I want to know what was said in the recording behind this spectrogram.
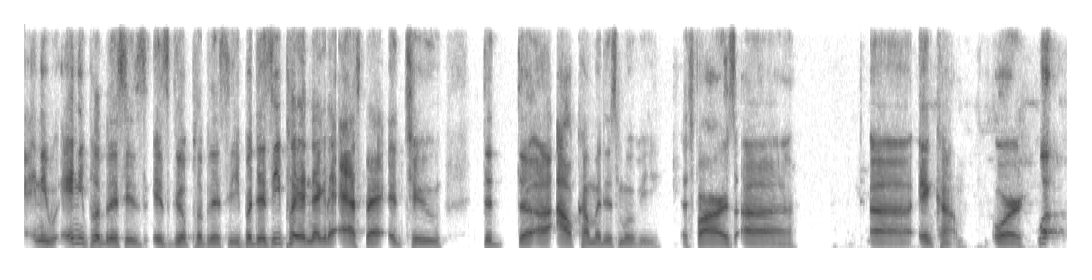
any any publicity is, is good publicity, but does he play a negative aspect into the the uh, outcome of this movie as far as uh uh income or well,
